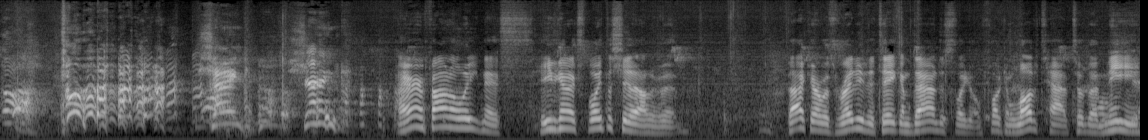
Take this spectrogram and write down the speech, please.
Shank! Shank! Aaron found a weakness. He's gonna exploit the shit out of it. Backer was ready to take him down just like a fucking love tap to the knee.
